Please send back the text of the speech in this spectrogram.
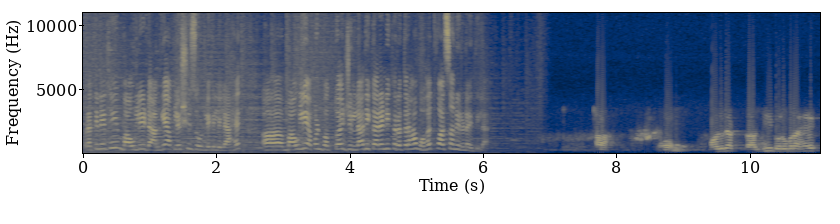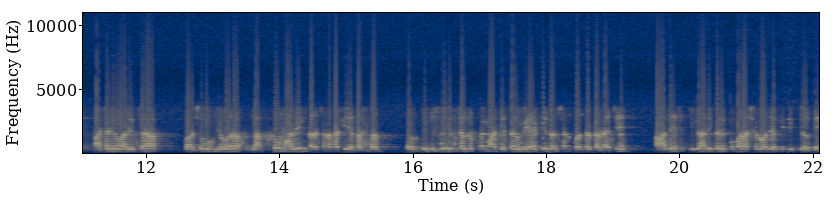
प्रतिनिधी माऊली डांगे आपल्याशी जोडले गेलेले आहेत. माऊली आपण बघतोय जिल्हाधिकाऱ्यांनी खरं तर हा महत्त्वाचा निर्णय दिला माधुर्या अगदी बरोबर आहे. आषाढी वारीच्या पार्श्वभूमीवर लाखो भाविक दर्शनासाठी येत असतात. परंतु श्री विठ्ठल रुक्मिणी मातेचं व्हीआयपी दर्शन बंद करण्याचे आदेश जिल्हाधिकारी कुमार आशीर्वाद यांनी दिले होते.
